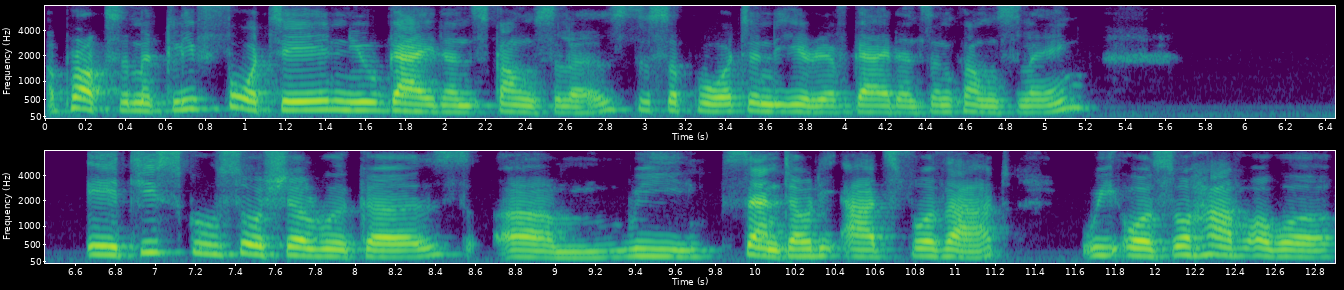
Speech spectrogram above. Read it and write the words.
approximately 40 new guidance counselors to support in the area of guidance and counseling. 80 school social workers. Um, we sent out the ads for that. We also have our,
